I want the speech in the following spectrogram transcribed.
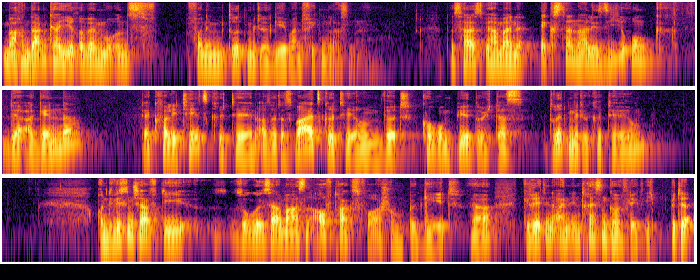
machen dann Karriere, wenn wir uns von den Drittmittelgebern ficken lassen. Das heißt, wir haben eine Externalisierung der Agenda, der Qualitätskriterien. Also das Wahrheitskriterium wird korrumpiert durch das Drittmittelkriterium. Und Wissenschaft, die so gewissermaßen Auftragsforschung begeht, ja, gerät in einen Interessenkonflikt. Ich bitte,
